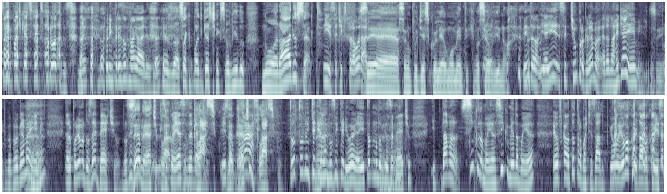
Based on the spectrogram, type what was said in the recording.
Só que podcasts feitos por outros, né? Por empresas maiores, né? Exato. Só que o podcast tinha que ser ouvido no horário certo. Isso, você tinha que esperar o horário. Você, é, você não podia escolher o momento que você ouvir, não. Então, e aí você tinha um programa, era na rede AM. Sim. pro- programa. AM. Era o programa do Zé Bétio. Não sei Zé se Bétio, você claro. conhece o Zé Bétio. Clássico. Então, Zé Bétio é um clássico. Tô, tô no interior, Né? nos interior aí, todo mundo ouvia o Zé Bétio. E dava 5 da manhã, 5 e meia da manhã. Eu ficava tão traumatizado, porque eu, eu acordava com isso.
